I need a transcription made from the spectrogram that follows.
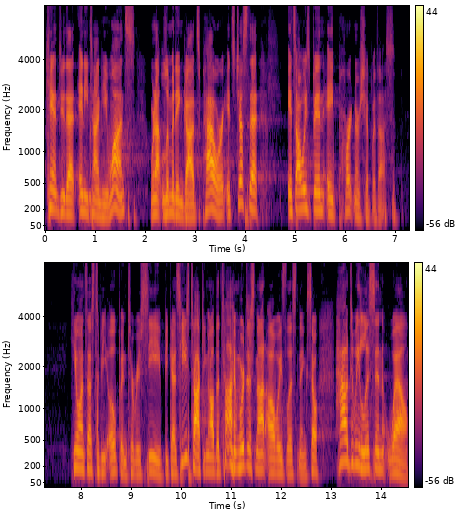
can't do that anytime He wants. We're not limiting God's power. It's just that it's always been a partnership with us. He wants us to be open to receive because He's talking all the time. We're just not always listening. So, how do we listen well?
